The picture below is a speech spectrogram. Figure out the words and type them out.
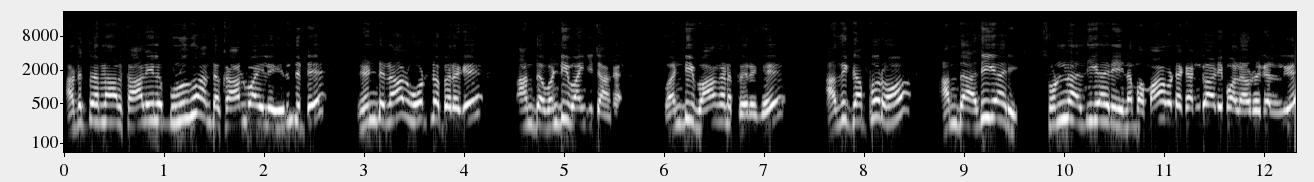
அடுத்த நாள் காலையில முழுதும் அந்த கால்வாயில இருந்துட்டு ரெண்டு நாள் ஓட்டின பிறகு அந்த வண்டி வாங்கிட்டாங்க. வண்டி வாங்கின பிறகு அதுக்கப்புறம் அந்த அதிகாரி சொன்ன அதிகாரி நம்ம மாவட்ட கண்காணிப்பாளர் அவர்களுக்கு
